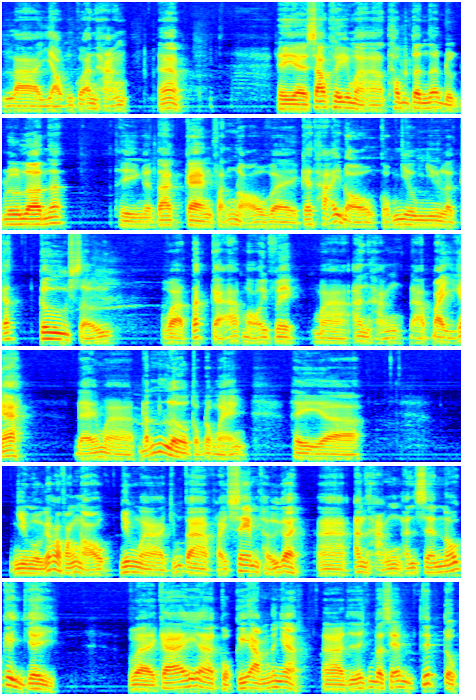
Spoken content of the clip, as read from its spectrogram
là giọng của anh Hận ha. Thì à, sau khi mà thông tin đó được đưa lên đó thì người ta càng phẫn nộ về cái thái độ cũng như như là cách cư xử và tất cả mọi việc mà anh Hận đã bày ra để mà đánh lừa cộng đồng mạng thì à, nhiều người rất là phẫn nộ. Nhưng mà chúng ta phải xem thử coi à, anh Hận anh sẽ nói cái gì về cái à, cuộc ghi âm đó nha. À, để chúng ta xem tiếp tục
